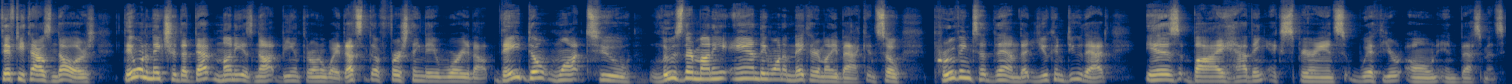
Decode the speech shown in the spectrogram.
$50,000, they want to make sure that that money is not being thrown away. That's the first thing they're worried about. They don't want to lose their money and they want to make their money back. And so proving to them that you can do that is by having experience with your own investments.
